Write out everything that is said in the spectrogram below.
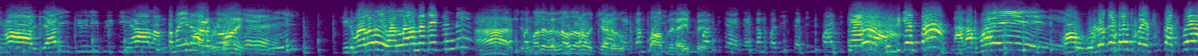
hall jolly Julie beauty hall అందమైన Good morning. సినిమాలో ఇలా ఉన్నదేంటండి ఆ, సినిమాలో వెళ్ళిన వచ్చాడు. పాప మీద అయిపోయాడు. గడ్డం పది కటింగ్ పాతిక. గుండెకెంత నలభై. మా ఊళ్ళో కంటే పైసలు తక్కువే.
